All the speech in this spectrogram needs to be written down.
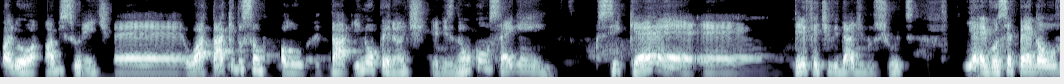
falhou absurdamente. É, o ataque do São Paulo está inoperante. Eles não conseguem sequer é, é, ter efetividade nos chutes. E aí você pega os,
